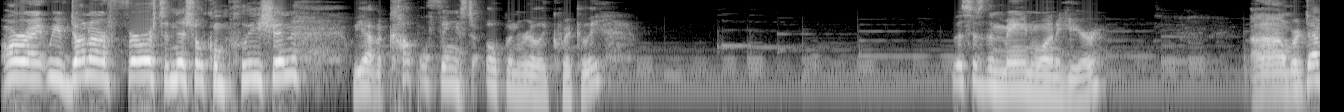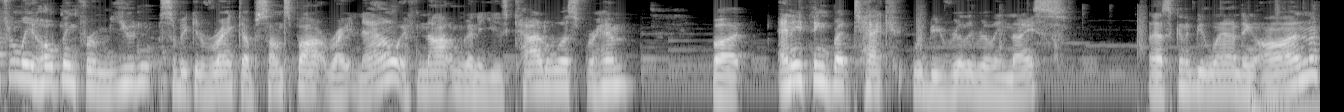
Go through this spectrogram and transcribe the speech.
All right, we've done our first initial completion. We have a couple things to open really quickly. This is the main one here. Uh, we're definitely hoping for Mutant so we could rank up Sunspot right now. If not, I'm going to use Catalyst for him. But anything but Tech would be really, really nice. That's going to be landing on...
